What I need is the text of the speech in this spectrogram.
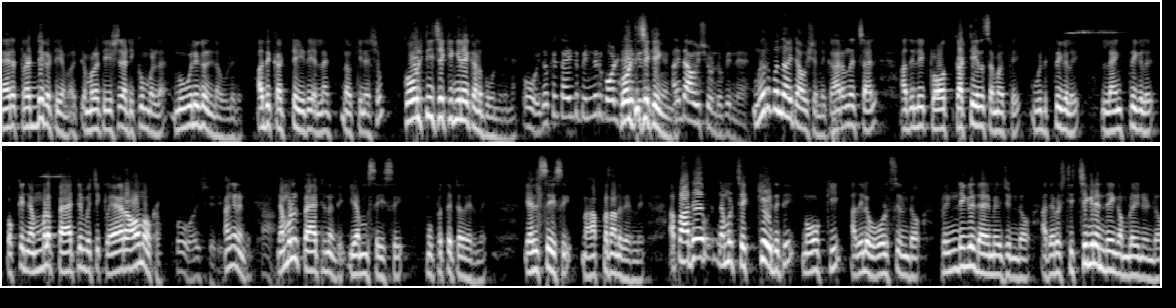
നേരെ ത്രെഡ് കട്ട് ചെയ്യാൻ നമ്മൾ ടീഷർട്ട് അടിക്കുമ്പോൾ നൂലുകൾ ഉണ്ടാവും ഉള്ളിൽ അത് കട്ട് ചെയ്ത് എല്ലാം നോക്കിയതിന് ശേഷം ക്വാളിറ്റി ചെക്കിങ്ങിലേക്കാണ് പോകുന്നത് പിന്നെ. ഓ ഇതൊക്കെ കഴിഞ്ഞിട്ട് പിന്നെ ഒരു ക്വാളിറ്റി ചെക്കിങ് ഉണ്ട്. അതിന്റെ ആവശ്യമുണ്ട് പിന്നെ. നിർബന്ധമായിട്ട് ആവശ്യമുണ്ട്. കാരണം എന്ന് വെച്ചാൽ അതിൽ ക്ലോത്ത് കട്ട് ചെയ്യുന്ന സമയത്ത് വിടുത്തുകൾ ലെങ്ത്തുകൾ ഒക്കെ നമ്മളെ പാറ്റേൺ വെച്ച് ക്ലിയർ ആവാൻ നോക്കണം. ഓ അത് ശരി. അങ്ങനെയുണ്ട്. നമ്മളൊരു പാറ്റേൺ ഉണ്ട്. എം സൈസ് മുപ്പത്തെട്ടാണ് വരുന്നത്. എൽ സൈസ് നാൽപ്പതാണ് വരുന്നത്. അപ്പോൾ അത് നമ്മൾ ചെക്ക് ചെയ്തിട്ട് നോക്കി അതിൽ ഹോൾസ് ഉണ്ടോ പ്രിന്റിങ്ങിൽ ഡാമേജ് ഉണ്ടോ അതേപോലെ സ്റ്റിച്ചിങ്ങിൽ എന്തെങ്കിലും കംപ്ലയിന്റ് ഉണ്ടോ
